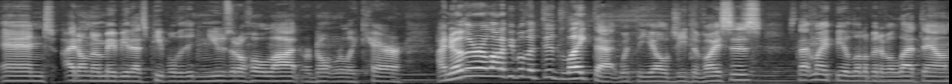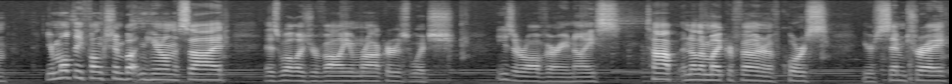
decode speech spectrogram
and I don't know, maybe that's people that didn't use it a whole lot or don't really care. I know there are a lot of people that did like that with the LG devices, so that might be a little bit of a letdown. Your multifunction button here on the side, as well as your volume rockers, which these are all very nice. Top, another microphone, and of course, your SIM tray.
